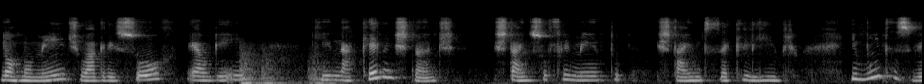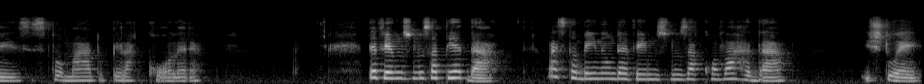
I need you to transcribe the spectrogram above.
Normalmente, o agressor é alguém que, naquele instante, está em sofrimento, está em desequilíbrio e muitas vezes tomado pela cólera devemos nos apiedar, mas também não devemos nos acovardar, isto é,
